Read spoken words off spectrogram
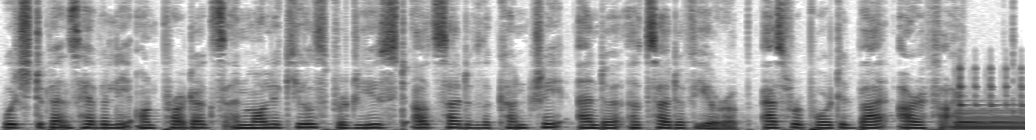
which depends heavily on products and molecules produced outside of the country and uh, outside of Europe, as reported by RFI.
